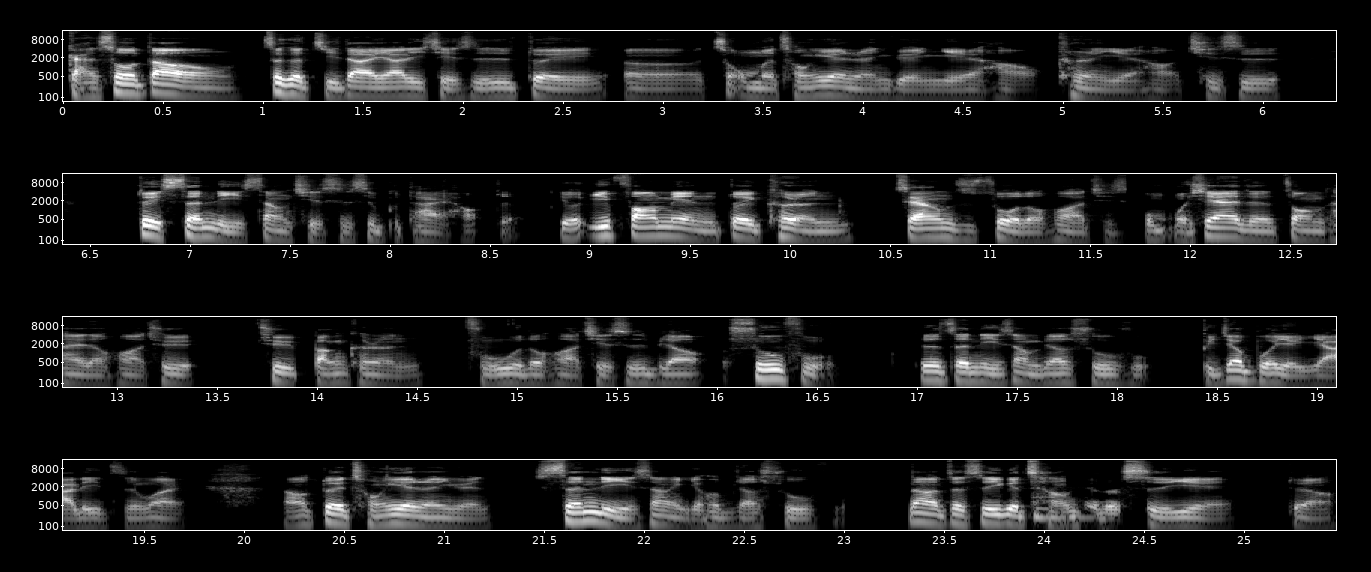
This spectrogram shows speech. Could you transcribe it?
感受到这个极大压力，其实是对呃从我们从业人员也好，客人也好，其实对生理上其实是不太好的。有一方面对客人这样子做的话，其实我我现在的状态的话，去去帮客人服务的话，其实比较舒服。就是整体上比较舒服，比较不会有压力之外，然后对从业人员生理上也会比较舒服。那这是一个长久的事业，对啊。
